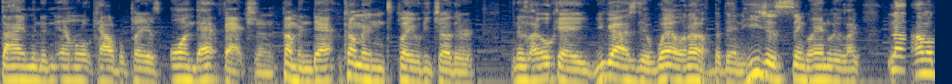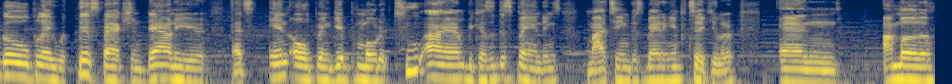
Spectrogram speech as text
diamond and emerald caliber players on that faction coming da- coming to play with each other. And it's like, okay, you guys did well enough, but then he just single handedly was like, no, I'm gonna go play with this faction down here that's in open, get promoted to iron because of disbandings, my team disbanding in particular, and I'm gonna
